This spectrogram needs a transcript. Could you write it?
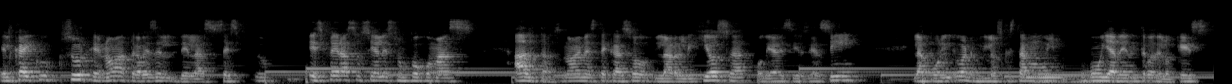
el haiku surge, ¿no? A través de, de las esferas sociales un poco más altas, ¿no? En este caso, la religiosa, podría decirse así, la bueno, los que están muy, muy adentro de lo que es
